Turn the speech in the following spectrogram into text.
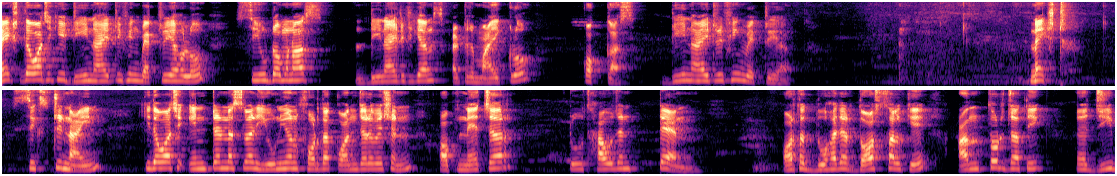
নেক্সট দেওয়া আছে কি? ডিনাইট্রিফিং ব্যাকটেরিয়া হলো সিউডোমোনাস ডিনাইট্রিফিক্যান্স আর একটা micrococcus denitrifying bacteria. Next, sixty nine. কী দেওয়া আছে? International union for the conservation of nature two thousand ten. অর্থাৎ দু হাজার দশ সালকে আন্তর্জাতিক জীব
